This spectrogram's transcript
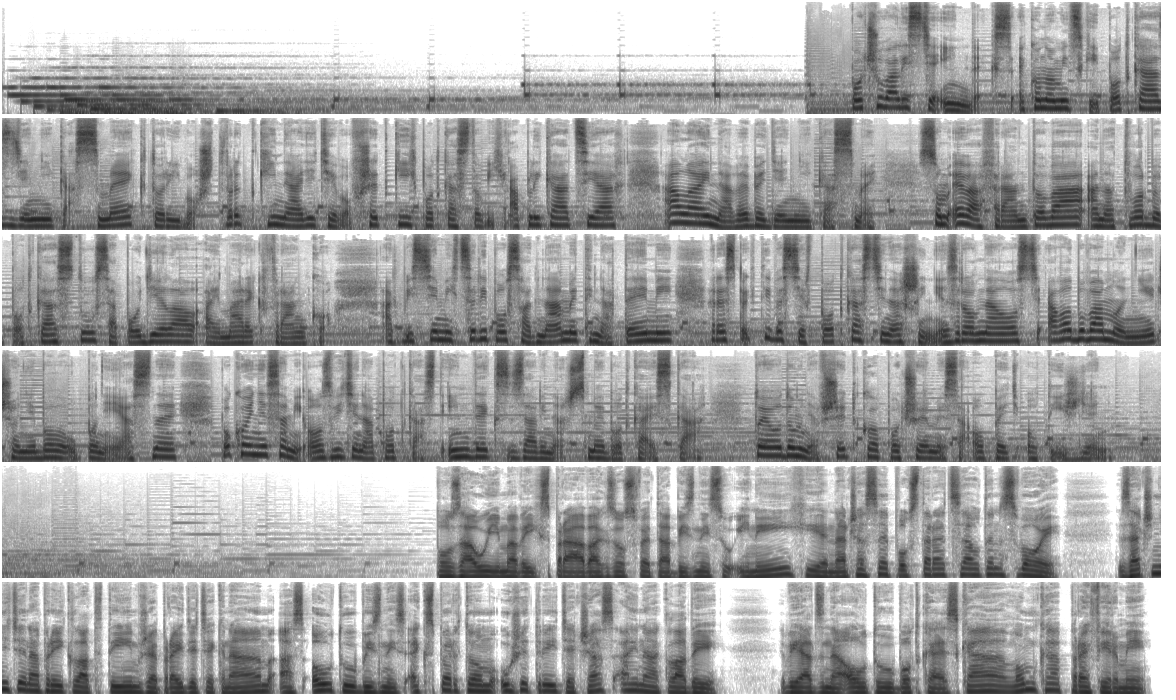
Počúvali ste Index, ekonomický podcast denníka SME, ktorý vo štvrtky nájdete vo všetkých podcastových aplikáciách, ale aj na webe denníka SME. Som Eva Frantová a na tvorbe podcastu sa podielal aj Marek Franko. Ak by ste mi chceli poslať námety na témy, respektíve ste v podcaste našli nezrovnalosť alebo vám len niečo nebolo úplne jasné, pokojne sa mi ozvite na podcast index zavinačsme.sk. To je odo mňa všetko, počujeme sa opäť o týždeň. Po zaujímavých správach zo sveta biznisu iných je na čase postarať sa o ten svoj. Začnite napríklad tým, že prejdete k nám a s O2 Business expertom ušetríte čas aj náklady. Viac na o2.sk lomka pre firmy.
